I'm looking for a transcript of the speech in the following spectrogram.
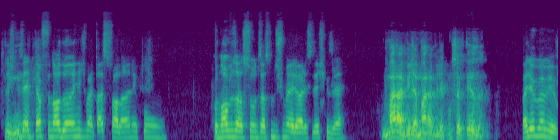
Se Deus Sim. quiser, até o final do ano a gente vai estar se falando com, com novos assuntos, assuntos melhores, se Deus quiser. Maravilha, maravilha, com certeza. Valeu, meu amigo.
